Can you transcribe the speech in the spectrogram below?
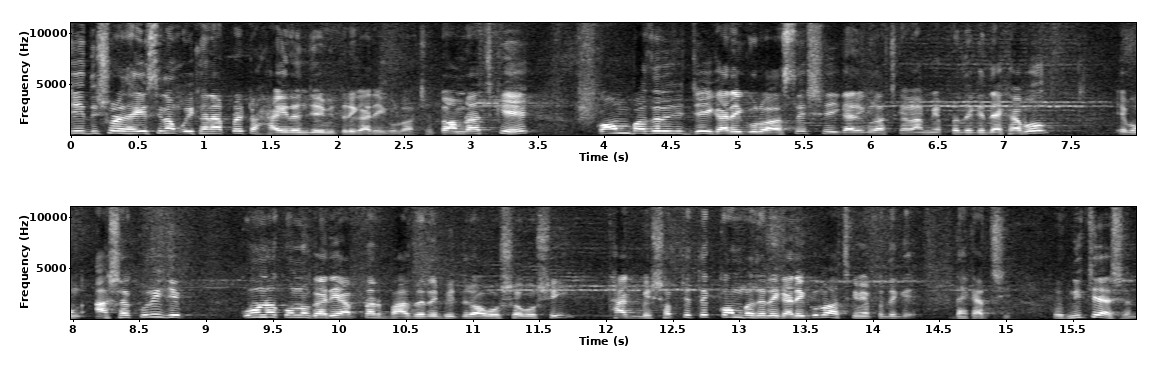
যেই দৃশ্যটা দেখেছিলাম ওইখানে আপনার একটু হাই রেঞ্জের ভিতরে গাড়িগুলো আছে। তো আমরা আজকে কম বাজারে যেই গাড়িগুলো আছে, সেই গাড়িগুলো আজকে আমি আপনাদেরকে দেখাবো। এবং আশা করি যে কোনো না কোনো গাড়ি আপনার বাজারের ভিতরে অবশ্যই অবশ্যই থাকবে। সবচেয়ে কম বাজারের গাড়িগুলো আজকে আমি আপনাদেরকে দেখাচ্ছি। তো নিচে আসেন।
